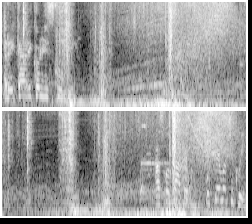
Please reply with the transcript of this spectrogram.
Ricarico gli scudi. Ascoltate, spostiamoci qui.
